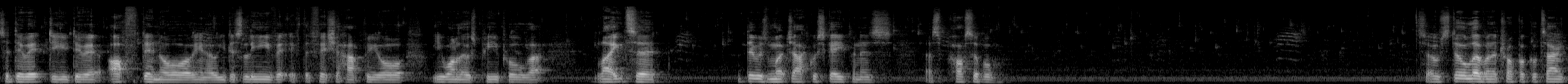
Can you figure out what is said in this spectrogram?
to do it? Do you do it often or, you know, you just leave it if the fish are happy or are you one of those people that like to do as much aquascaping as, as possible? So still loving the tropical tank.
